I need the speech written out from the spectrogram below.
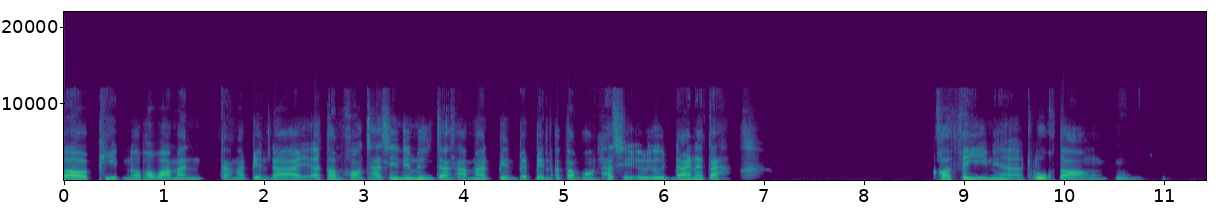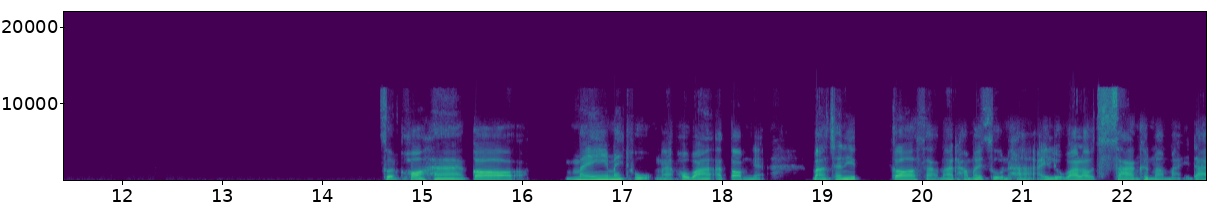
ก็ผิดเนาะเพราะว่ามัน สามารถเปลี่ยนได้อะตอมของธาตุชนิดหนึ่งจะสามารถเปลี่ยนไปเป็นอะตอมของธาตุชนิดอื่น ๆ ได้นะจ๊ะข้อสี่เนี่ยถูกต้อง ส่วนข้อห้าก็ไม่ไม่ถูกนะ เพราะว่าอะตอมเนี่ย บางชนิดก็สามารถทำให้สูญหายหรือว่าเราสร้างขึ้นมาใหม่ได้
